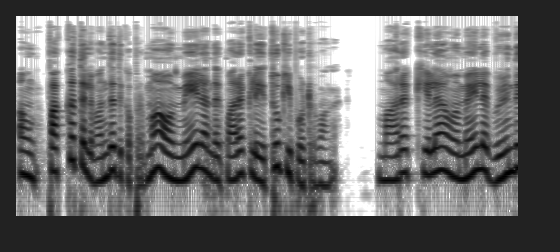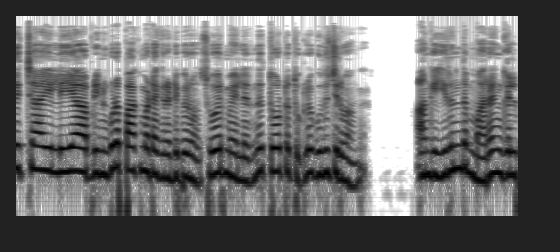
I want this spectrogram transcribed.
அவங்க பக்கத்துல வந்ததுக்கு அப்புறமா அவன் மேல அந்த மரக்கிளைய தூக்கி போட்டுருவாங்க. மரக்கிளை அவன் மேலே விழுந்துச்சா இல்லையா அப்படின்னு கூட பார்க்க மாட்டாங்க ரெண்டு பேரும். சுவர் மேலேருந்து தோட்டத்துக்குள்ளே குதிச்சிருவாங்க. அங்கே இருந்த மரங்கள்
